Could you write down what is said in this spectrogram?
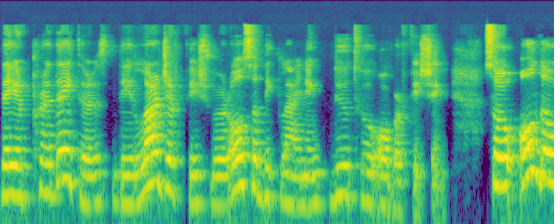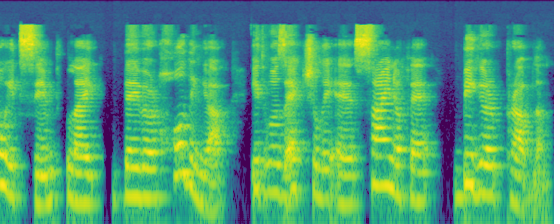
their predators, the larger fish, were also declining due to overfishing. So although it seemed like they were holding up, it was actually a sign of a bigger problem.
